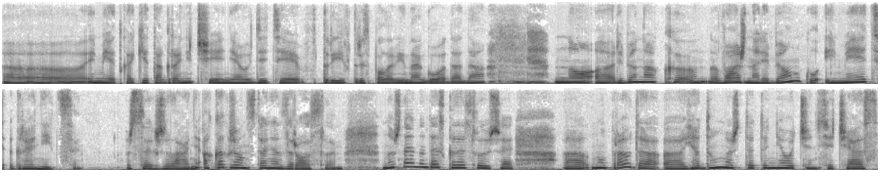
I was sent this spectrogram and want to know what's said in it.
э, имеет какие-то ограничения у детей в три, в три с половиной года, да. Но э, ребенок, важно ребенку иметь границы своих желаний. А как же он станет взрослым? Нужно иногда сказать, слушай, а, ну, правда, а, я думаю, что это не очень сейчас...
